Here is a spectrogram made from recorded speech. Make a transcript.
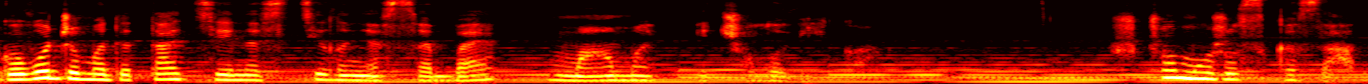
Проводжу медитації на зцілення себе, мами і чоловіка. Що можу сказати?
